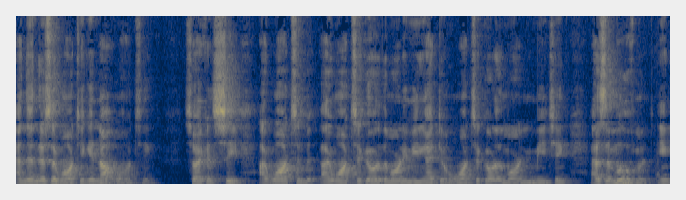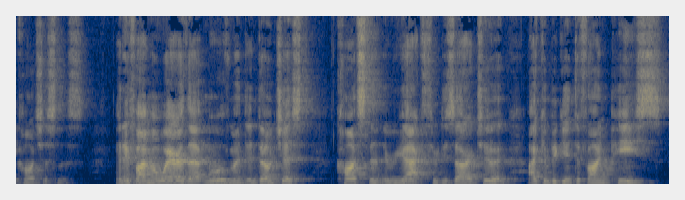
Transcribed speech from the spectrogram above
and then there's the wanting and not wanting. So I can see I want to I want to go to the morning meeting, I don't want to go to the morning meeting as a movement in consciousness. And if I'm aware of that movement and don't just constantly react through desire to it, I can begin to find peace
